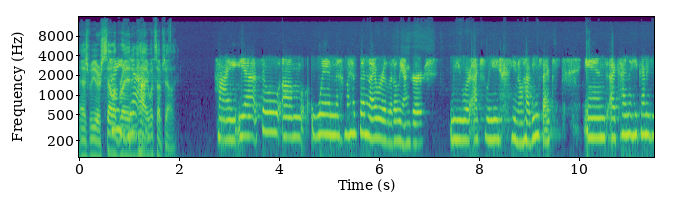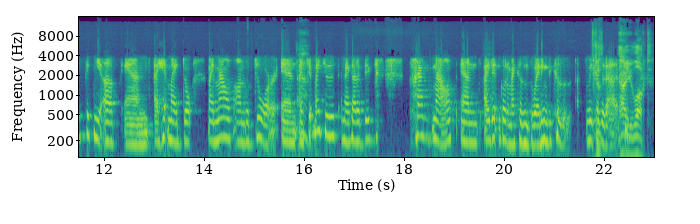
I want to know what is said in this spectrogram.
As we are celebrating. yeah. Hi, what's up, Sally? Hi. Yeah. So um, when my husband and I were a little younger, we were actually, you know, having sex, and I kind of he kind of just picked me up, and I hit my door, my mouth on the door, and I chipped my tooth, and I got a big black mouth, and I didn't go to my cousin's wedding because because of that. How you looked.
